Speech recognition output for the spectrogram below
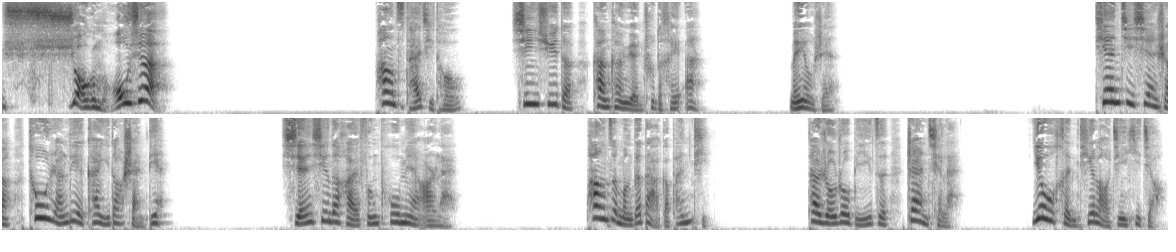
笑个毛线！胖子抬起头，心虚的看看远处的黑暗，没有人。天际线上突然裂开一道闪电，咸腥的海风扑面而来。胖子猛地打个喷嚏，他揉揉鼻子，站起来。又狠踢老金一脚，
